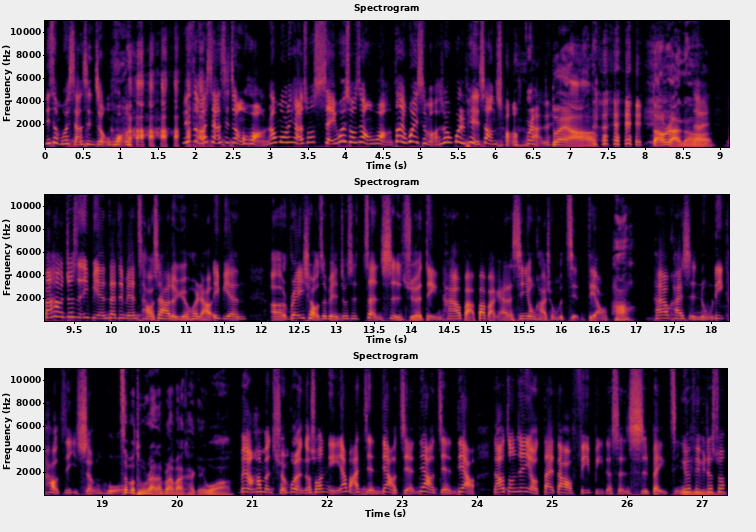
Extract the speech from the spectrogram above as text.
你怎么会相信这种谎？你怎么相信这种谎？然后莫妮卡说：“谁会说这种谎？到底为什么？”他说：“为了骗你上床，不然嘞。”对啊，对当然了、啊。对，反正他们就是一边在这边嘲笑他的约会，然后一边呃，Rachel 这边就是正式决定，他要把爸爸给他的信用卡全部剪掉。好。他要开始努力靠自己生活，这么突然，他不然把卡给我啊？没有，他们全部人都说你要把它剪掉，剪掉，剪掉。然后中间有带到 Phoebe 的身世背景，因为 Phoebe 就说：“嗯、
